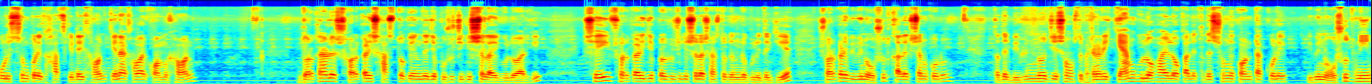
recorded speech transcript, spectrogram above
পরিশ্রম করে ঘাস কেটেই খাওয়ান, কেনা খাওয়ার কম খাওয়ান। দরকার হলে সরকারি স্বাস্থ্যকেন্দ্রে যে পশু চিকিৎসালয়গুলো আর কি সেই সরকারি যে পশু চিকিৎসালয় স্বাস্থ্যকেন্দ্রগুলিতে গিয়ে সরকারি বিভিন্ন ওষুধ কালেকশন করুন। তাদের বিভিন্ন যে সমস্ত ভেটেনারি ক্যাম্পগুলো হয় লোকালে তাদের সঙ্গে কন্ট্যাক্ট করে বিভিন্ন ওষুধ নিন।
